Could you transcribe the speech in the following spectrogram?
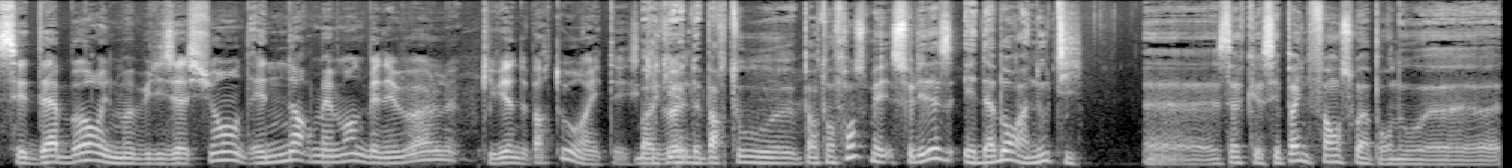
c'est d'abord une mobilisation d'énormément de bénévoles qui viennent de partout, en réalité. Bah, qui, viennent de partout, euh, partout en France, mais Solidaise est d'abord un outil. Euh, C'est-à-dire que c'est pas une fin en soi pour nous. Euh,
